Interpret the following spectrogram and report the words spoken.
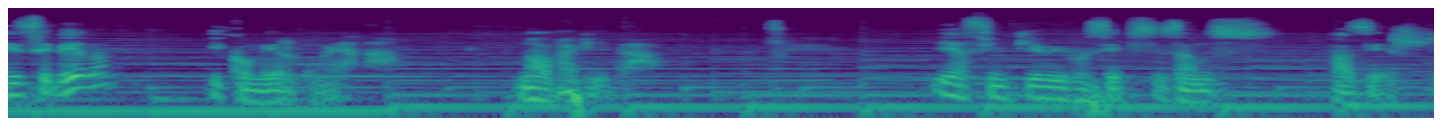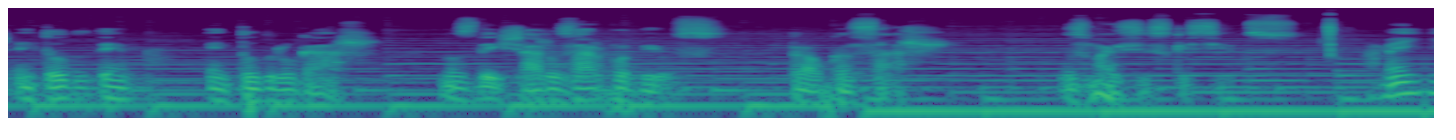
recebê-la e comer com ela. Nova vida. E é assim que eu e você precisamos fazer, em todo tempo, em todo lugar, nos deixar usar por Deus para alcançar os mais esquecidos. Amém?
